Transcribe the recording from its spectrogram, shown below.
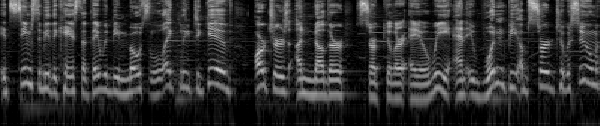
it seems to be the case that they would be most likely to give archers another circular AoE and it wouldn't be absurd to assume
